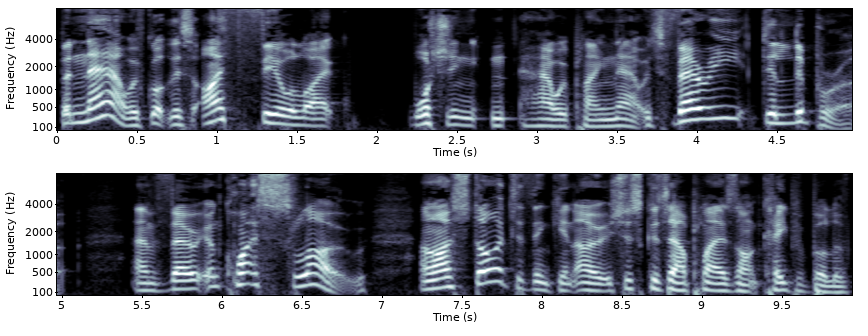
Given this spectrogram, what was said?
But now we've got this. I feel like watching how we're playing now. It's very deliberate and very and quite slow. And I started to thinking, oh, it's just because our players aren't capable of,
